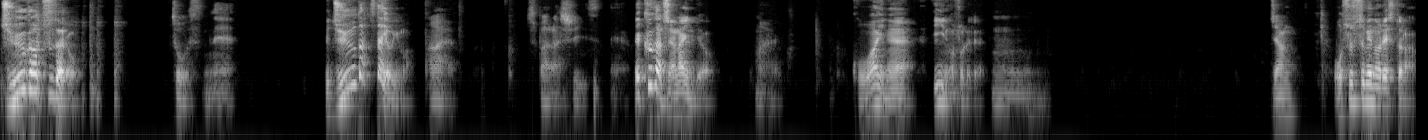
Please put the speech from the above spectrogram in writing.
10月だよ。そうですね。10月だよ、今。はい。素晴らしいですね。え、9月じゃないんだよ。はい。怖いね。いいの？それで。うん。じゃん。おすすめのレストラン。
